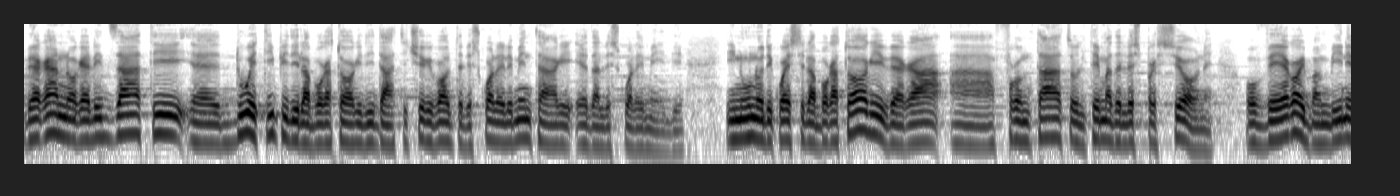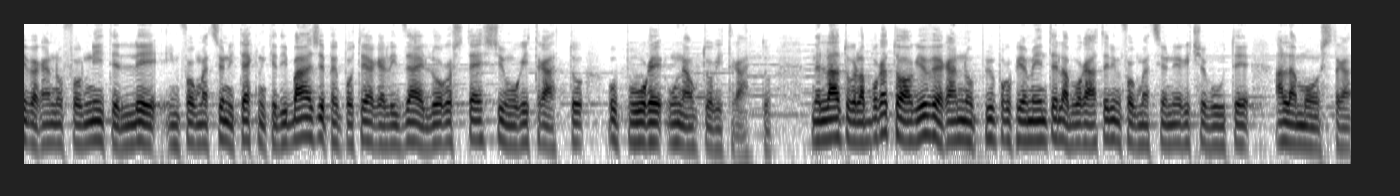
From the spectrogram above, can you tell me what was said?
verranno realizzati eh, due tipi di laboratori didattici rivolti alle scuole elementari e alle scuole medie. In uno di questi laboratori verrà affrontato il tema dell'espressione, ovvero ai bambini verranno fornite le informazioni tecniche di base per poter realizzare loro stessi un ritratto oppure un autoritratto. Nell'altro laboratorio verranno più propriamente elaborate le informazioni ricevute alla mostra,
